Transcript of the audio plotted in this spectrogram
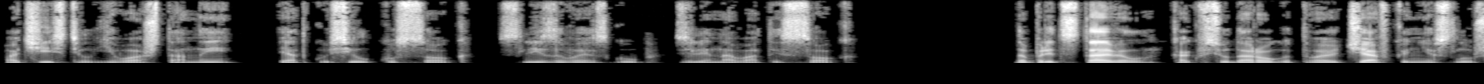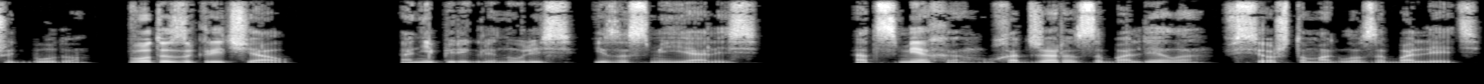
почистил его штаны и откусил кусок, слизывая с губ зеленоватый сок. «Да представил, как всю дорогу твою чавканье слушать буду. Вот и закричал». Они переглянулись и засмеялись. От смеха у Хаджара заболело все, что могло заболеть.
